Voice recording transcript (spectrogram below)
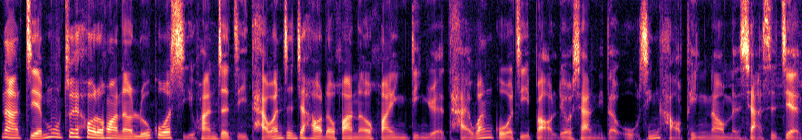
那节目最后的话呢，如果喜欢这集台湾真假号的话呢，欢迎订阅台湾国际报，留下你的五星好评。那我们下次见，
